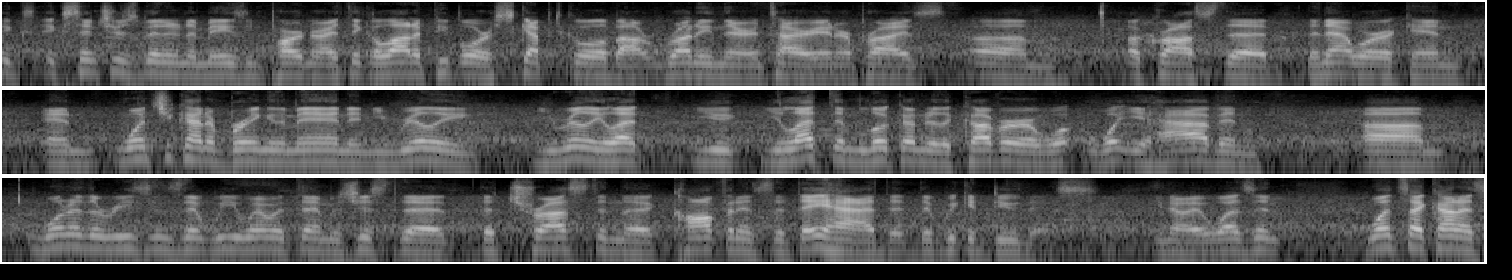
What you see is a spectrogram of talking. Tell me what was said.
Accenture's been an amazing partner. I think a lot of people are skeptical about running their entire enterprise um, across the, the network and, and once you kind of bring them in and you really, you really let, you, you let them look under the cover of what, what you have and um, one of the reasons that we went with them was just the, the trust and the confidence that they had that, that we could do this. You know, it wasn't, once I kind of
